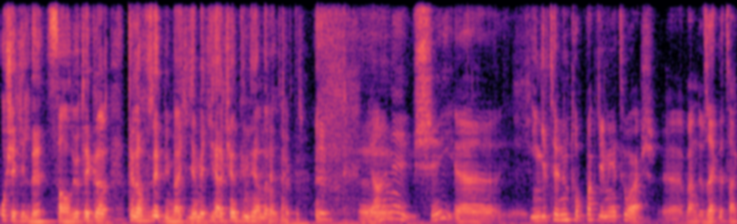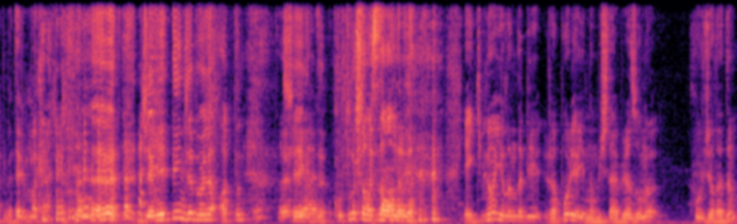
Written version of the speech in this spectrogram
o şekilde sağlıyor. Tekrar telaffuz etmeyeyim belki yemek yerken dinleyenler olacaktır. E, Yani şey e, İngiltere'nin toprak cemiyeti var. E, ben de özellikle takip ederim makale. evet cemiyet deyince böyle aklım Tabii şeye yani. gitti. Kurtuluş Savaşı zamanlarına. ya 2010 yılında bir rapor yayınlamışlar. Biraz onu kurcaladım.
